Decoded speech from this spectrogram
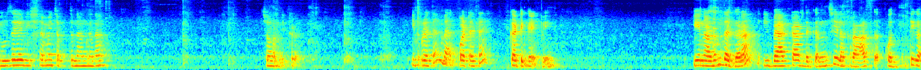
యూజ్ అయ్యే విషయమే చెప్తున్నాను కదా. చూడండి ఇక్కడ. ఇప్పుడైతే బ్యాక్ పార్ట్ అయితే కటింగ్ అయిపోయింది. ఈ నడుము దగ్గర ఈ బ్యాక్ టాట్ దగ్గర నుంచి ఇలా క్రాస్గా కొద్దిగా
